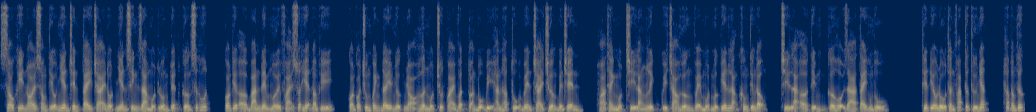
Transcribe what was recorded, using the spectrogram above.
sau khi nói xong thiếu nhiên trên tay trái đột nhiên sinh ra một luồng tuyệt cường sức hút, con kia ở ban đêm mới phải xuất hiện âm khí, còn có chung quanh đây nhược nhỏ hơn một chút quái vật toàn bộ bị hắn hấp thụ bên trái trường bên trên, hóa thành một chỉ lăng lịch quỷ trào hướng về một mực yên lặng không tiếng động, chỉ là ở tìm cơ hội ra tay hung thú. Thiên yêu đồ thần pháp thức thứ nhất, hấp âm thức.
